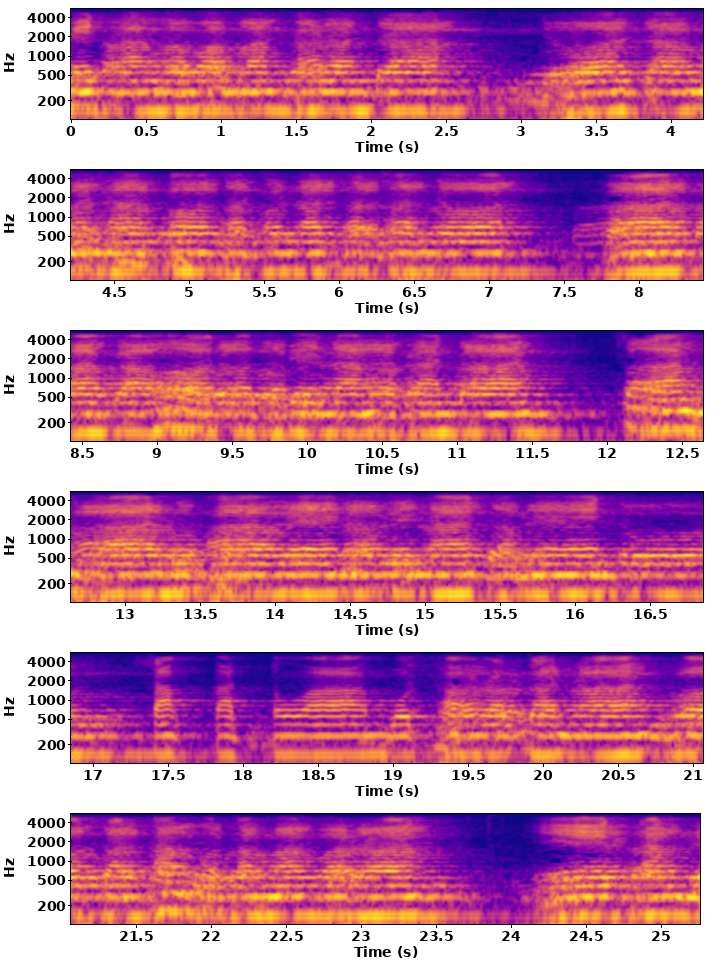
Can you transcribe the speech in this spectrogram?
มิตตัง อะวะมังคะลัญจะ โยจามะนาโป สะกุณัสสะสัทโท ปาปัคคะโห ทุสสุปินัง อะกันตัง สังฆานุภาเวนะ วินาสะเมนตุ สักกัตวา พุทธะระตะนังโอสะถัง อุตตะมัง วะรังเอตังเด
